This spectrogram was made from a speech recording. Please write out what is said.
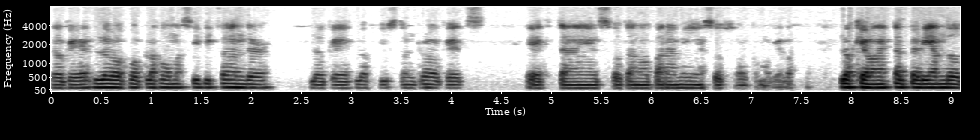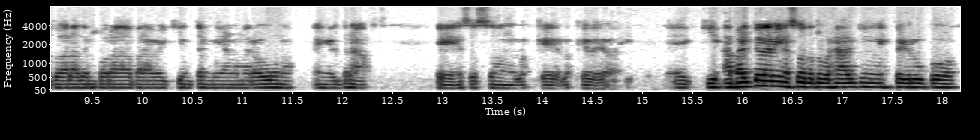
lo que es los Oklahoma City Thunder, lo que es los Houston Rockets, están en el sótano para mí. Esos son como que los, los que van a estar peleando toda la temporada para ver quién termina número uno en el draft. Eh, esos son los que, los que veo ahí. Eh, aparte de Minnesota, ¿tú ves a alguien en este grupo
